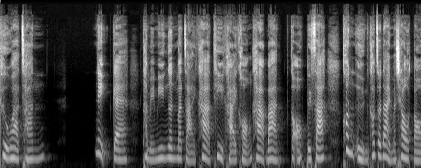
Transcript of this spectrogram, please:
คือว่าฉัน นี่แก ถ้าไม่มีเงินมาจ่ายค่าที่ขายของค่าบ้านก็ออกไปซะ คนอื่นเขาจะได้มาเช่าต่อ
